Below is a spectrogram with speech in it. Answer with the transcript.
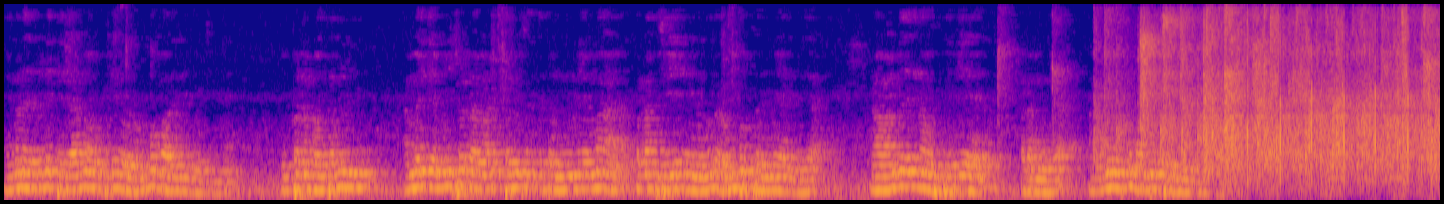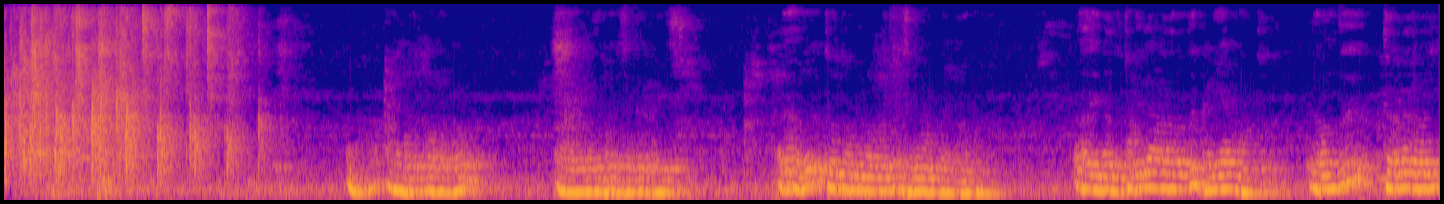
எங்களுக்கு இருக்குன்னு தெரியாமல் அப்படியே ரொம்ப மறைஞ்சு போச்சுங்க இப்போ நம்ம தமிழ் அமெரிக்கா மினிசோட்டா தமிழ் சங்கத்தின் மூலியமாக இப்போல்லாம் செய்யறீங்க ரொம்ப பெருமையாக இருக்குங்க நான் வந்ததுக்கு நான் ஒரு பெரிய கடமைங்க. அனைவருக்கும் நன்றி எனது தொழிலானது வந்து கன்னியாகுமரி இது வந்து திருநெல்வேலி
